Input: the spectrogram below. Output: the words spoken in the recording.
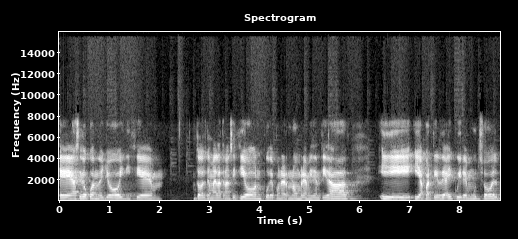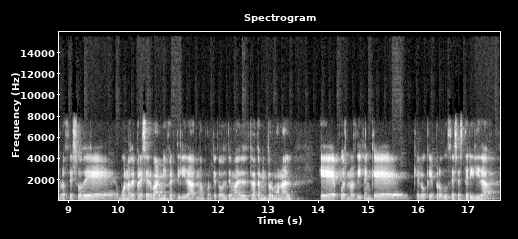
eh, ha sido cuando yo inicié todo el tema de la transición, pude poner nombre a mi identidad y, y a partir de ahí cuidé mucho el proceso de, bueno, de preservar mi fertilidad, ¿no? porque todo el tema del tratamiento hormonal eh, pues nos dicen que, que lo que produce es esterilidad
